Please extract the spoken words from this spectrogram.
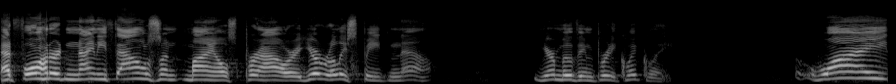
at 490,000 miles per hour? You're really speeding now. You're moving pretty quickly. Why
